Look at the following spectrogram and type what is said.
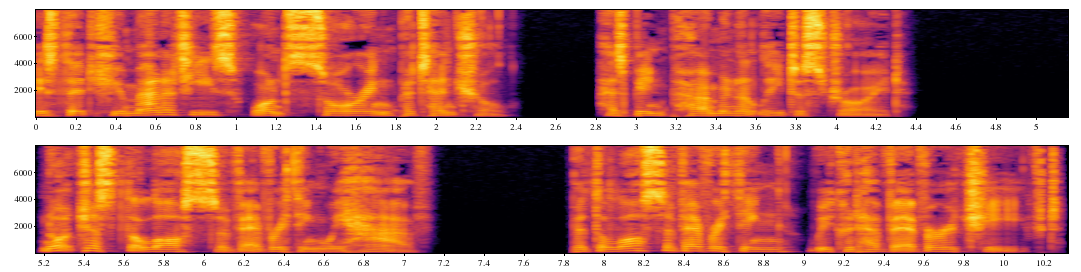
is that humanity's once soaring potential has been permanently destroyed. Not just the loss of everything we have, but the loss of everything we could have ever achieved.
